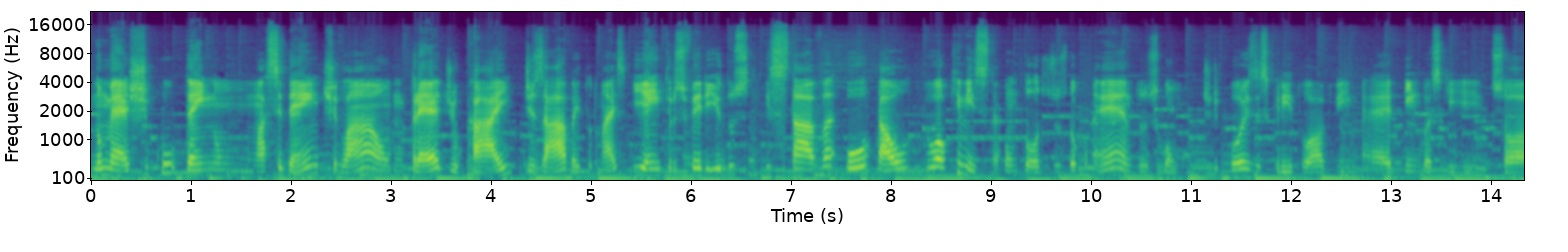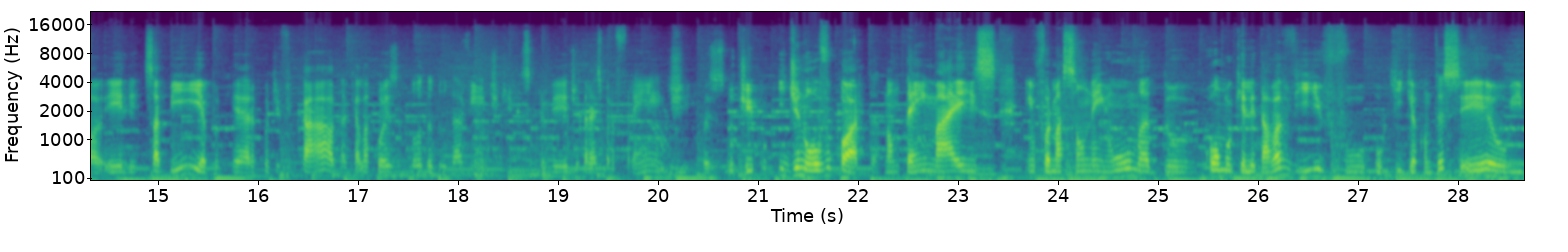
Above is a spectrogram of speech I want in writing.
No México tem um acidente lá, um prédio cai, desaba e tudo mais. E entre os feridos estava o tal do alquimista, com todos os documentos, com um monte de coisa escrito, óbvio, em é, línguas que só ele sabia, porque era codificado, aquela coisa toda do Da Vinci de escrever de trás para frente, coisas do tipo. E de novo corta, não tem mais informação nenhuma do como que ele estava vivo, o que que, que aconteceu e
